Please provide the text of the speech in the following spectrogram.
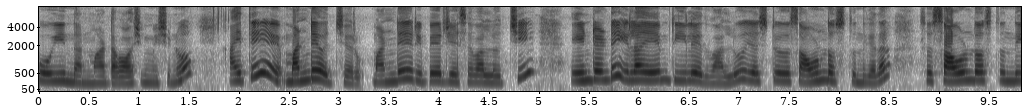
పోయిందనమాట వాషింగ్ మిషను. అయితే మండే వచ్చారు. మండే రిపేర్ చేసే వాళ్ళు వచ్చి ఏంటంటే ఇలా ఏం తీయలేదు వాళ్ళు జస్ట్ సౌండ్ వస్తుంది కదా. సో సౌండ్ వస్తుంది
